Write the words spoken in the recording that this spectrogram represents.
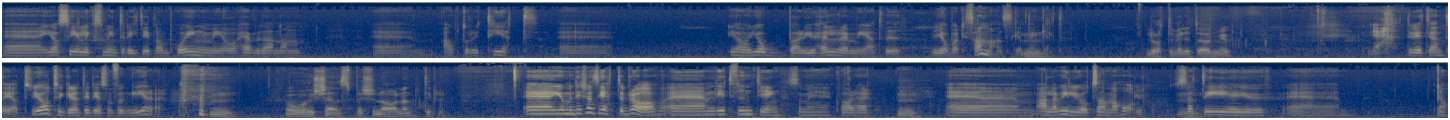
eh, jag ser liksom inte riktigt någon poäng med att hävda någon eh, auktoritet. Eh, jag jobbar ju hellre med att vi, vi jobbar tillsammans helt Mm. enkelt. Låter väldigt ödmjukt. Ja, det vet jag inte. Jag, jag tycker att det är det som fungerar. Mm. Och hur känns personalen tycker du? Eh, jo men det känns jättebra. Eh, det är ett fint gäng som är kvar här. Mm. Eh, alla vill ju åt samma håll. Så Mm. att det är ju, eh, ja,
